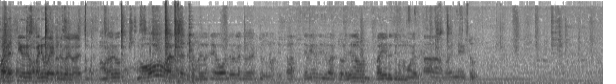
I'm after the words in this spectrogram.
വരട്ടി ഒരു പരുവായിട്ടുണ്ട് പരുവായിട്ടുണ്ട് നമ്മളൊരു നമ്മൾ ഓവർ വരട്ടത്തില്ല നമ്മൾ മറ്റേ ഓർഡറിലൊക്കെ അടിച്ചു വെക്കുന്നത് ചെറിയ രീതിയിൽ വരട്ടുള്ളൂ ഇത് നമ്മൾ ഫ്രൈ ചെയ്ത് വെച്ചേക്കുന്ന മുയൽ ആ മുയലിനെ ഇട്ടു അതിലേക്ക് ഇളക്കി എവിടെ നല്ല രീതിയിൽ മുയലിന്റെ സെയിലാണോ അല്ലേ എല്ലാ ഐറ്റങ്ങളും നല്ല രീതിയിൽ പോകുന്നുണ്ട് സാധനം ഞാൻ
